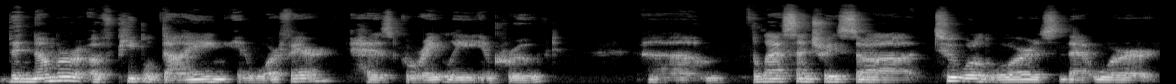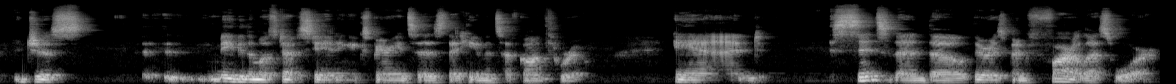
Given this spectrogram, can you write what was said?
the number of people dying in warfare has greatly improved. Um, the last century saw two world wars that were just maybe the most devastating experiences that humans have gone through. And since then, though, there has been far less war.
